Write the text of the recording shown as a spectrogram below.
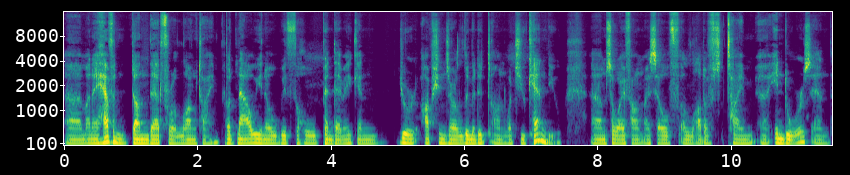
um, and i haven't done that for a long time but now you know with the whole pandemic and your options are limited on what you can do. Um, so I found myself a lot of time uh, indoors, and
